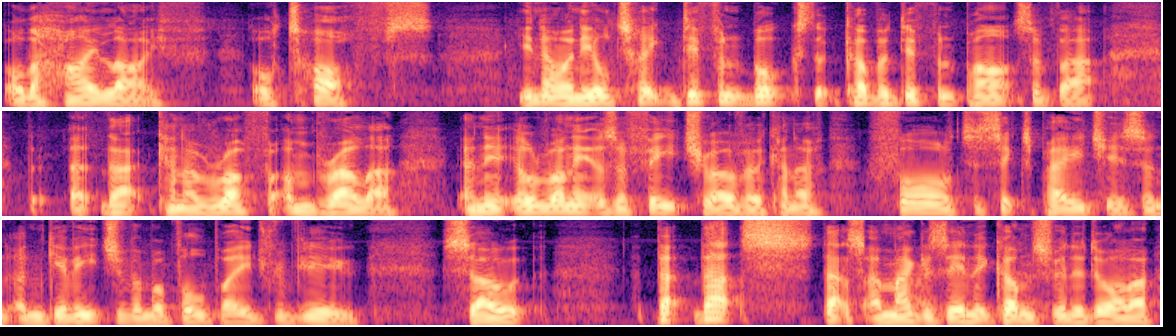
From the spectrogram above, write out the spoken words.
or the high life or toffs you know, and he'll take different books that cover different parts of that, uh, that kind of rough umbrella, and he'll run it as a feature over kind of four to six pages, and, and give each of them a full page review. So that that's that's a magazine that comes through the door, and I,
